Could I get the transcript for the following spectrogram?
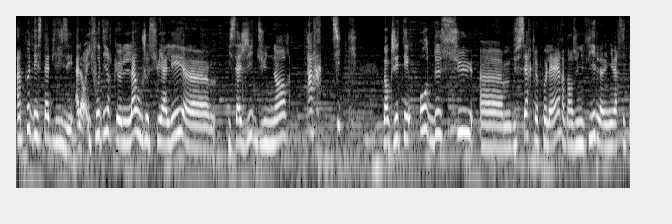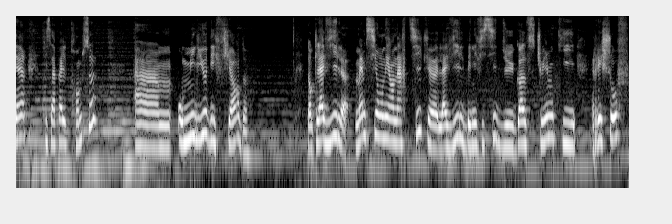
un peu déstabilisée. Alors il faut dire que là où je suis allée, il s'agit du nord arctique donc j'étais au-dessus euh, du cercle polaire dans une ville universitaire qui s'appelle Tromsø, euh, au milieu des fjords. Donc la ville, même si on est en Arctique, la ville bénéficie du Gulf Stream qui réchauffe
